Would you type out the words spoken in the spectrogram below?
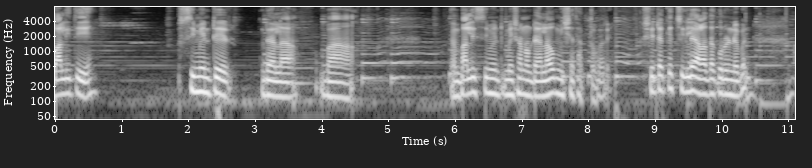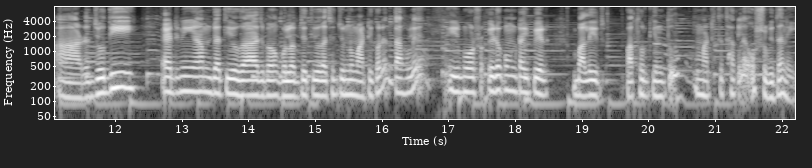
বালিতে সিমেন্টের ডালা বা বালি সিমেন্ট মেশানো ডালাও মিশে থাকতে পারে। সেটাকে চিলে আলাদা করে নেবেন। আর যদি অ্যাডনিয়াম জাতীয় গাছ বা গোলাপ জাতীয় গাছের জন্য মাটি করেন, তাহলে এরকম টাইপের বালির পাথর কিন্তু মাটিতে থাকলে অসুবিধা নেই।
